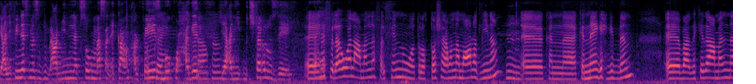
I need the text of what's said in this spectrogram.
يعني في ناس مثلا بتبقى عاملين لنفسهم مثلا account على الفيسبوك وحاجات. يعني بتشتغلوا إزاي؟ إحنا في الأول عملنا في 2013 عملنا معرض لينا. آه، كان كان ناجح جدا. آه، بعد كده عملنا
